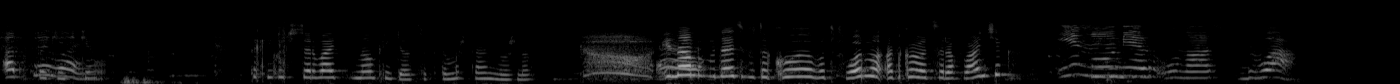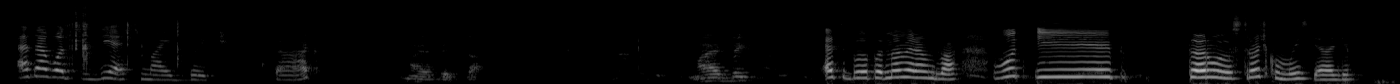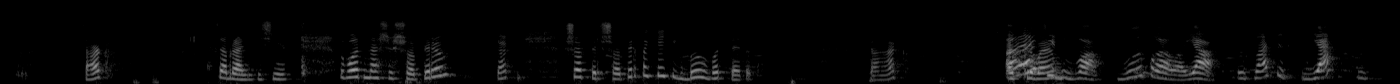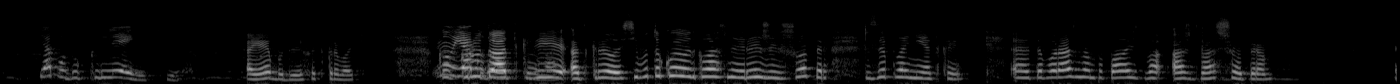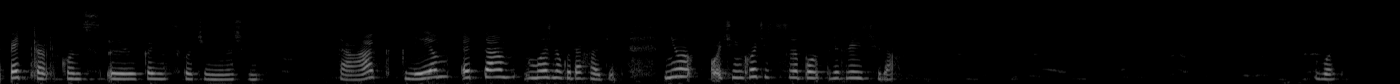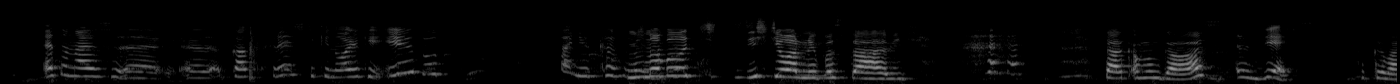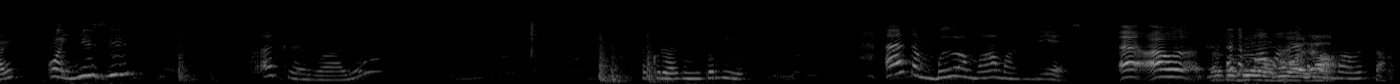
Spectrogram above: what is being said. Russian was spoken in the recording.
Открываем. Так не хочется рвать, но придется, потому что нужно. И нам попадается вот такая вот форма. Откроет сарафанчик. И номер у нас. Это вот здесь может быть. Так. Мает быть так. Мает быть. Это было под номером два. Вот и вторую строчку мы сделали. Так. Собрали, точнее. Вот наши шоперы. Так. Шопер-шопер пакетик был вот этот. Так. А эти Открываем. два выбрала я. То значит, я, я буду клеить их. А я буду их открывать. Ну, Как я круто буду откры- открылось. И вот такой вот классный рыжий шопер с планеткой. Э, Того раза нам попалось два, аж два шопера. Опять ко- конс- э, конец скотча не нашли. Так, клеем. Это можно куда хочет. Мне очень хочется приклеить сюда. Вот. Это нас э, э, как крестики, нолики. И тут они как Нужно было здесь черный поставить. Так, Us. здесь. Открывай. Ой, не здесь. Открываю. Аккуратно, не порви. Это была мама здесь. Э, а, э, Это это была мама, это Вуаля. мама лыса.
